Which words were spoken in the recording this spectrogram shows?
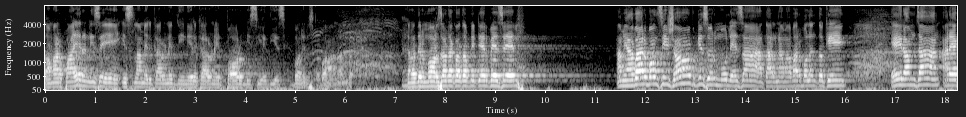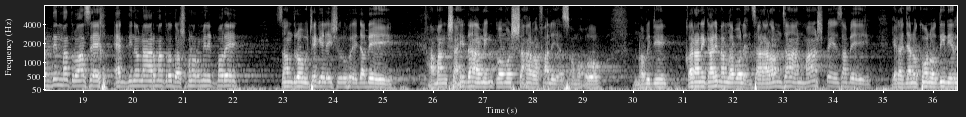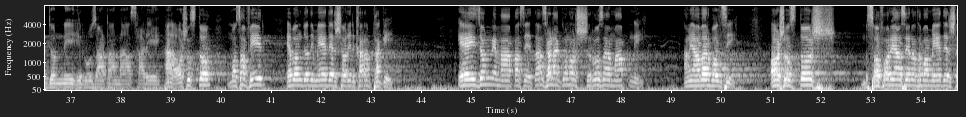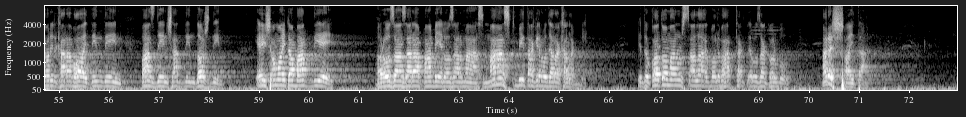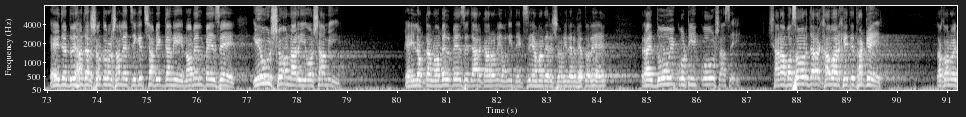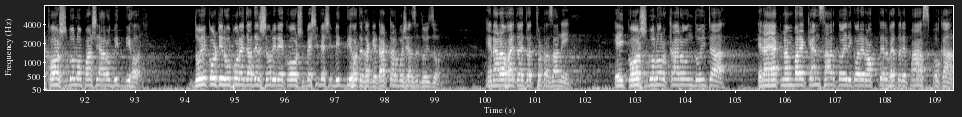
তোমার পায়ের নিচে ইসলামের কারণে, দিনের কারণে পর বিছিয়ে দিয়েছে। বলেন সবান আমাদের মর্যাদা কথা আপনি টের পেয়েছেন? আমি আবার বলছি, সব কিছুর মূলে যা, তার নাম আবার বলেন তো কি? এই রমজান আর একদিন মাত্র আছে, একদিনও না, আর মাত্র দশ পনেরো মিনিট পরে। চন্দ্র উঠে গেলেই শুরু হয়ে যাবে। ফামাং শাহিদা মিং কম সাহার ফালিয়া সমহ। নবীজি কোরআনে কারিম আল্লাহ বলেন, যারা রমজান মাস পেয়ে যাবে, এরা যেন কোনো দিনের জন্য রোজাটা না ছাড়ে। হ্যাঁ অসুস্থ, মুসাফির এবং যদি মেয়েদের শরীর খারাপ থাকে, এই জন্যে মাপ আছে। তাছাড়া কোনো রোজা মাপ নেই। আমি আবার বলছি, অসুস্থ সফরে আছেন অথবা মেয়েদের শরীর খারাপ হয়, তিন দিন, পাঁচ দিন, সাত দিন, দশ দিন। এই সময়টা বাদ দিয়ে রোজা যারা পাবে, রোজার মাস মাস্ট বি তাকে রোজা রাখা লাগবে। কিন্তু কত মানুষ চালাক, বলে ভাত থাকতে রোজা করব। আরে শয়তা এই যে দুই হাজার সতেরো সালে চিকিৎসা বিজ্ঞানী নোবেল পেয়েছে ইউসো নারী ও স্বামী। এই লোকটা নোবেল পেয়েছে যার কারণে উনি দেখছে আমাদের শরীরের ভেতরে প্রায় দুই কোটি কোষ আছে। সারা বছর যারা খাবার খেতে থাকে, তখন ওই কোষগুলো পাশে আরও বৃদ্ধি হয়। দুই কোটির উপরে যাদের শরীরে কোষ বেশি বেশি বৃদ্ধি হতে থাকে, ডাক্তার বসে আছে দুইজন। এনারা হয়তো এই তথ্যটা জানে। এই কোষগুলোর কারণ দুইটা। এরা এক নম্বরে ক্যান্সার তৈরি করে রক্তের ভেতরে পাঁচ প্রকার।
